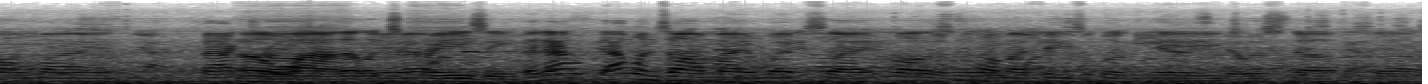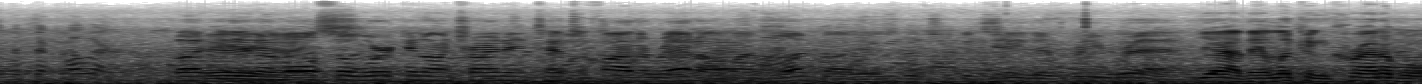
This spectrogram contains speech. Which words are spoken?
on my backdrop. Oh, wow, that looks crazy. And that, that one's on my website. Well, it's more on my Facebook page and stuff. So. The color. But Very and I'm nice. also working on trying to intensify the red on my blood boas, which you can see they're pretty red. Yeah, they look incredible.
